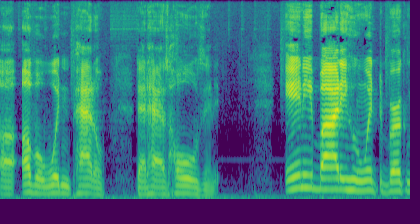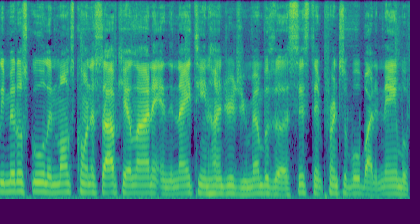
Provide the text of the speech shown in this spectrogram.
uh, of a wooden paddle that has holes in it. Anybody who went to Berkeley Middle School in Moncks Corner, South Carolina in the 1900s remembers an assistant principal by the name of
